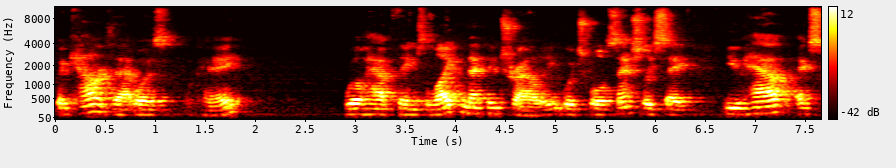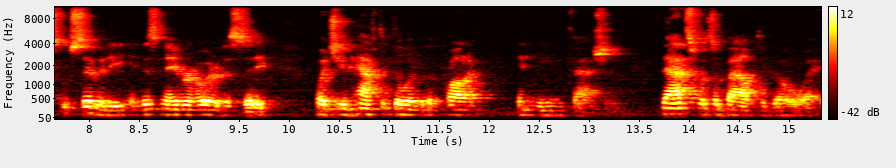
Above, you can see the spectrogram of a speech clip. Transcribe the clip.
the counter to that was okay, we'll have things like net neutrality, which will essentially say you have exclusivity in this neighborhood or this city, but you have to deliver the product in even fashion. That's what's about to go away.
